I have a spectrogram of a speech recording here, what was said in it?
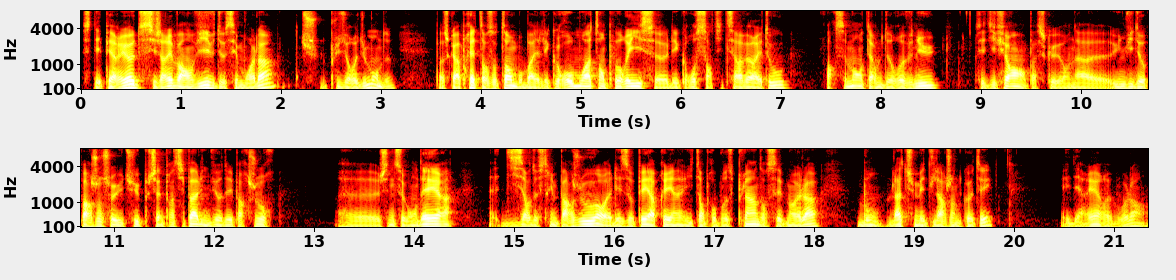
C'est des périodes, si j'arrive à en vivre de ces mois-là, je suis le plus heureux du monde. Parce qu'après, de temps en temps, bon, bah, les gros mois temporis, euh, les grosses sorties de serveurs et tout, forcément, en termes de revenus, c'est différent. Parce qu'on a une vidéo par jour sur YouTube, chaîne principale, une vidéo par jour, euh, chaîne secondaire, 10 heures de stream par jour, les OP, après, hein, ils t'en proposent plein dans ces mois-là. Bon, là, tu mets de l'argent de côté. Et derrière, euh, voilà, hein,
